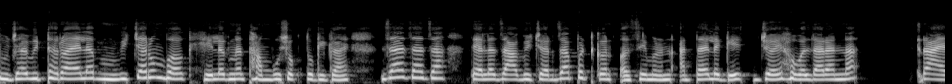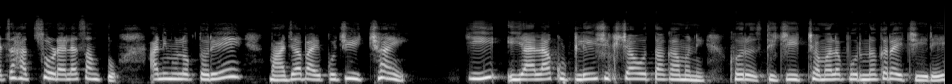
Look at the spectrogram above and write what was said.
तुझ्या विठ्ठरायाला विचारून बघ हे लग्न थांबू शकतो की काय? जा जा जा त्याला जा विचार जा पटकन असे म्हणून आता लगेच जय हवलदारांना रायाचा हात सोडायला सांगतो. आणि म्हणू लागतो रे माझ्या बायकोची इच्छा आहे. की याला कुठलीही शिक्षा होता का म्हणे? खरंच तिची इच्छा मला पूर्ण करायची रे.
